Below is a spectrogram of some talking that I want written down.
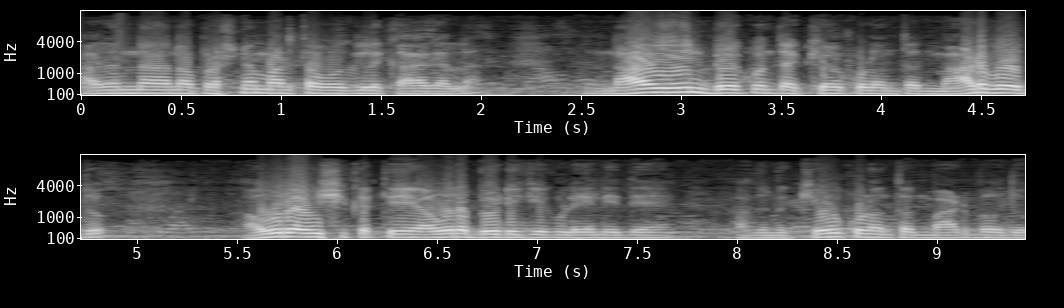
ಅದನ್ನು ನಾವು ಪ್ರಶ್ನೆ ಮಾಡ್ತಾ ಹೋಗ್ಲಿಕ್ಕೆ ಆಗಲ್ಲ ನಾವೇನು ಬೇಕು ಅಂತ ಕೇಳ್ಕೊಳ್ಳುವಂಥದ್ದು ಮಾಡ್ಬೋದು. ಅವರ ಅವಶ್ಯಕತೆ ಅವರ ಬೇಡಿಕೆಗಳು ಏನಿದೆ ಅದನ್ನು ಕೇಳ್ಕೊಳ್ಳುವಂಥದ್ದು ಮಾಡ್ಬೋದು.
